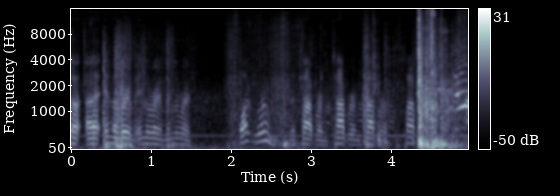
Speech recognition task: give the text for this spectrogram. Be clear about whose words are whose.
Speaker 1: Uh, in the room, in the room, in the room.
Speaker 2: What room?
Speaker 1: The top room, top room, top room, top room. No!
